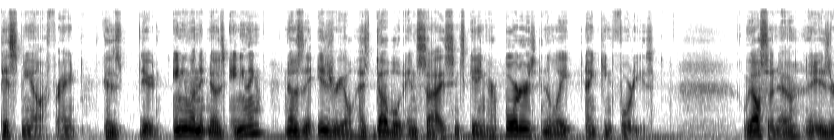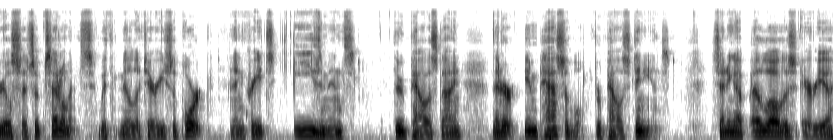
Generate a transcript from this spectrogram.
pissed me off, right? Because, dude, anyone that knows anything knows that Israel has doubled in size since getting her borders in the late 1940s. We also know that Israel sets up settlements with military support and then creates easements through Palestine that are impassable for Palestinians, setting up a lawless area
